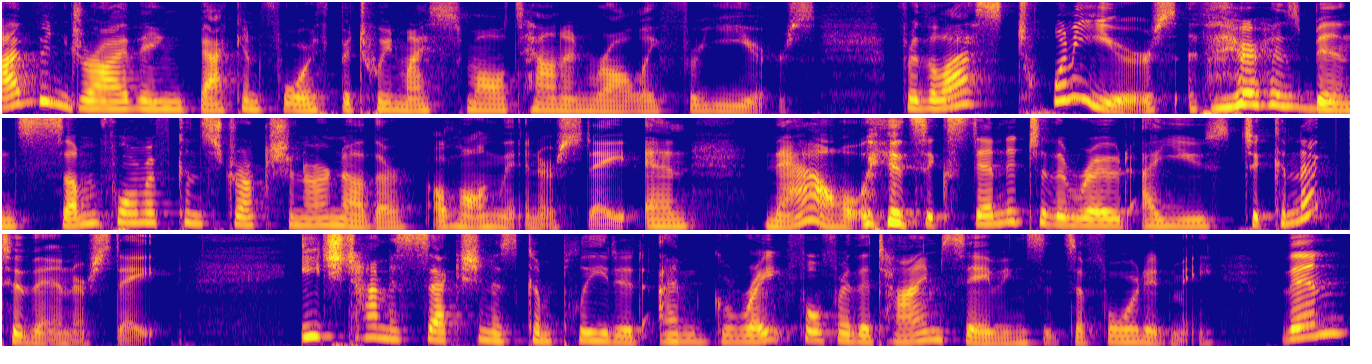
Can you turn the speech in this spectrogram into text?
I've been driving back and forth between my small town and Raleigh for years. For the last 20 years, there has been some form of construction or another along the interstate, and now it's extended to the road I use to connect to the interstate. Each time a section is completed, I'm grateful for the time savings it's afforded me. Then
